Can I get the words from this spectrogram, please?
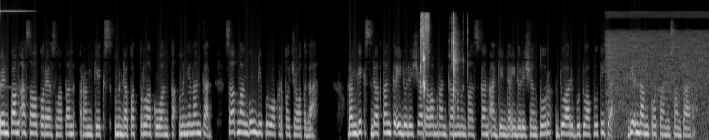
Band punk asal Korea Selatan Ramgeeks mendapat perlakuan tak menyenangkan saat manggung di Purwokerto, Jawa Tengah. Ramgeeks datang ke Indonesia dalam rangka menuntaskan agenda Indonesian Tour 2023 di enam kota Nusantara.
